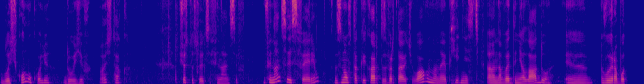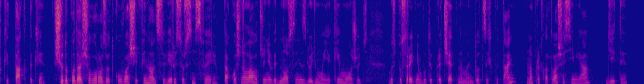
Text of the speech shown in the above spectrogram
близькому колі друзів. Ось так. Що стосується фінансів. У фінансовій сфері знов таки карти звертають увагу на необхідність е, наведення ладу, е, вироботки тактики щодо подальшого розвитку у вашій фінансовій ресурсній сфері, також налагодження відносин з людьми, які можуть безпосередньо бути причетними до цих питань, наприклад, ваша сім'я, діти,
